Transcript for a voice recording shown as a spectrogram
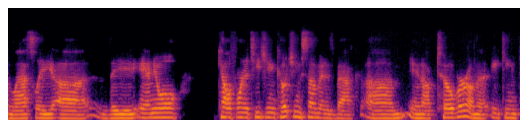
And lastly, uh, the annual California Teaching and Coaching Summit is back um, in October on the 18th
